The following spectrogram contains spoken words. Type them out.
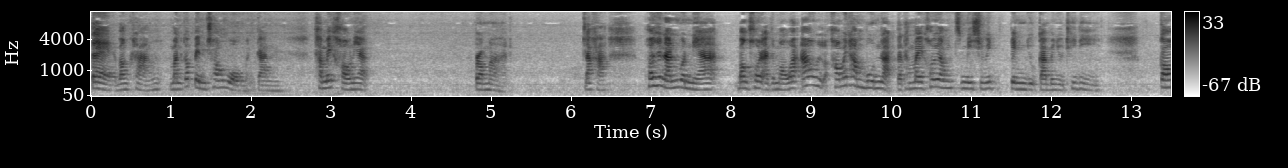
แต่บางครั้งมันก็เป็นช่องโหว่เหมือนกันทำให้เขาเนี่ยประมาทนะคะ เพราะฉะนั้นวันเนี้ย บางคนอาจจะมองว่าอ้าวเขาไม่ทำบุญล่ะแต่ทำไมเขายังมีชีวิตเป็นอยู่การเป็นอยู่ที่ดี ก็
